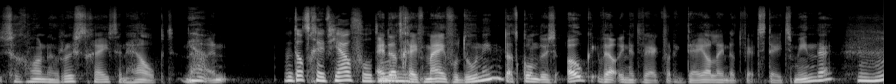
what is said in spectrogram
ze gewoon een rust geeft en helpt. Nou, Ja. en, en dat geeft jou en voldoening. dat geeft mij voldoening. Dat kon dus ook wel in het werk wat ik deed, alleen dat werd steeds minder. Mhm.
